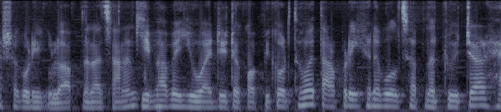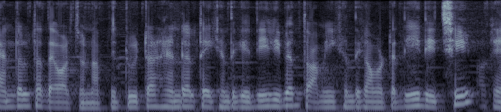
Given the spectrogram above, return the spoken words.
আশা করি এগুলো আপনারা জানেন কীভাবে ইউআইডিটা কপি করতে হয়। তারপরে এখানে বলছে আপনার টুইটার হ্যান্ডেলটা দেওয়ার জন্য। আপনি টুইটার হ্যান্ডেলটা এখান থেকে দিয়ে দিবেন। তো আমি এখান থেকে আমারটা দিয়ে দিচ্ছি। ওকে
